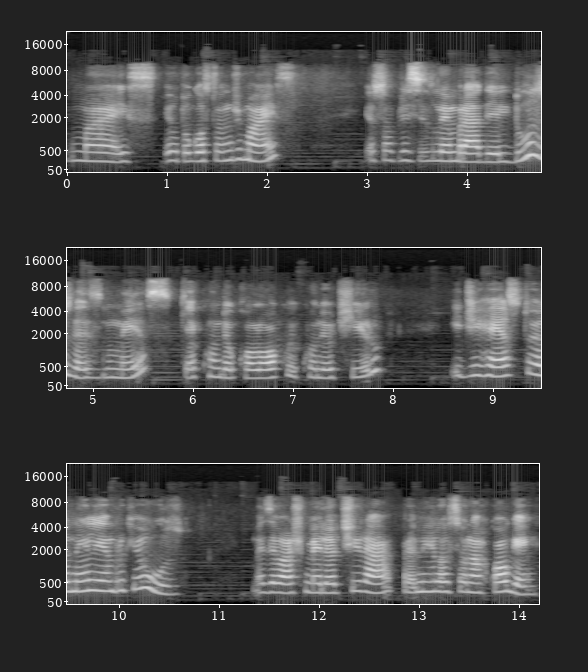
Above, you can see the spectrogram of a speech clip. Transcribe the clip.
mas eu tô gostando demais. Eu só preciso lembrar dele duas vezes no mês, que é quando eu coloco e quando eu tiro, e de resto eu nem lembro que eu uso. Mas eu acho melhor tirar para me relacionar com alguém.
